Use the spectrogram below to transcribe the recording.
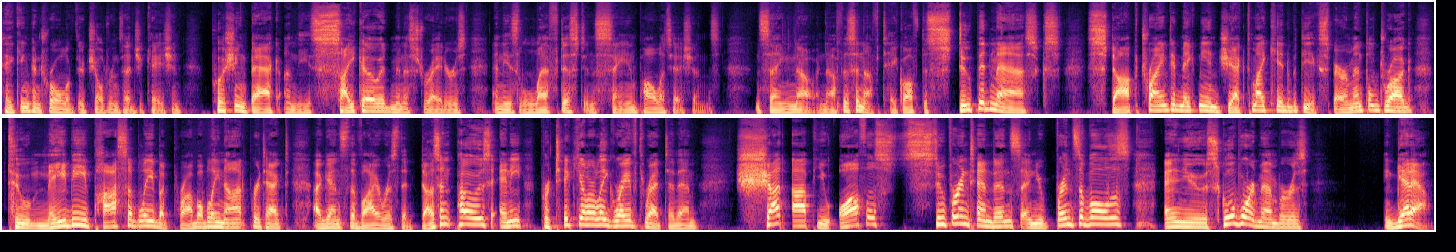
taking control of their children's education, pushing back on these psycho administrators and these leftist, insane politicians, and saying, no, enough is enough. Take off the stupid masks. Stop trying to make me inject my kid with the experimental drug to maybe, possibly, but probably not protect against the virus that doesn't pose any particularly grave threat to them. Shut up, you awful superintendents and you principals and you school board members, and get out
